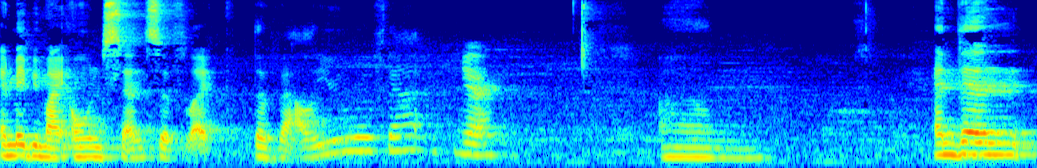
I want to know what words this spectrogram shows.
and maybe my own sense of like the value of that Yeah. um, and then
